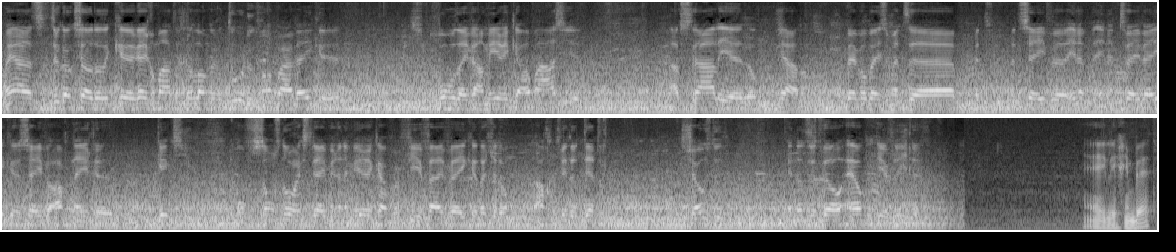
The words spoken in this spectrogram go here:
Maar ja, het is natuurlijk ook zo dat ik regelmatig een langere tour doe van een paar weken. Dus bijvoorbeeld even Amerika of Azië. Australië, dan, ja, dan ben je wel bezig met, met, met in een, in een twee weken, 7, 8, 9 gigs. Of soms nog extremer in Amerika voor 4, 5 weken, dat je dan 28, 30 shows doet. En dat is het wel elke keer vliegen. Hé, hey, lig in bed?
